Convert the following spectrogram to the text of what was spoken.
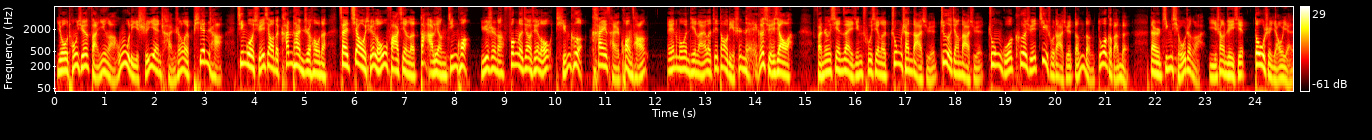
有同学反映啊，物理实验产生了偏差。经过学校的勘探之后呢，在教学楼发现了大量金矿，于是呢，封了教学楼，停课，开采矿藏。哎，那么问题来了，这到底是哪个学校啊？反正现在已经出现了中山大学、浙江大学、中国科学技术大学等等多个版本。但是经求证啊，以上这些都是谣言。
